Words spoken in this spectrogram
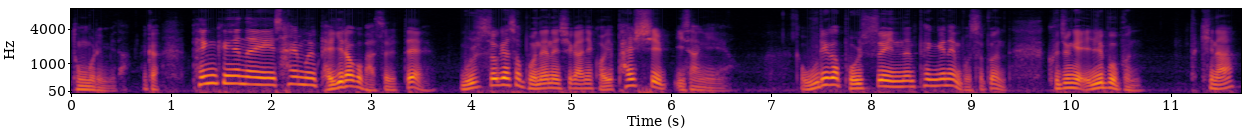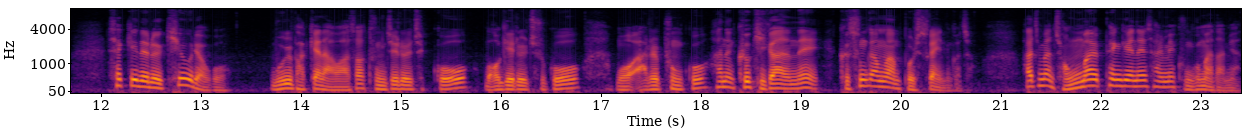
동물입니다. 그러니까 펭귄의 삶을 100이라고 봤을 때 물 속에서 보내는 시간이 거의 80 이상이에요. 그러니까 우리가 볼 수 있는 펭귄의 모습은 그 중에 일부분, 특히나 새끼들을 키우려고 물 밖에 나와서 둥지를 짓고 먹이를 주고 뭐 알을 품고 하는 그 기간에 그 순간만 볼 수가 있는 거죠. 하지만 정말 펭귄의 삶이 궁금하다면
